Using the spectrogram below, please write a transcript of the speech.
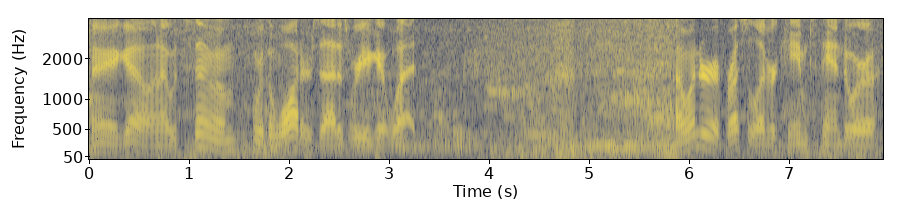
There you go. And I would assume where the water's at is where you get wet. I wonder if Russell ever came to Pandora. No,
